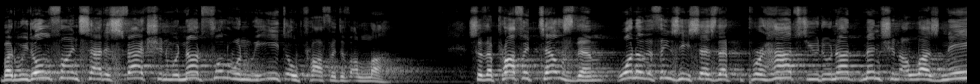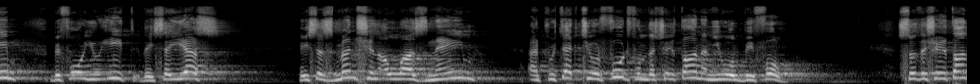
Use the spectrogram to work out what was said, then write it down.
but we don't find satisfaction. We're not full when we eat, O Prophet of Allah. So the Prophet tells them, one of the things he says that perhaps you do not mention Allah's name before you eat. They say yes. He says, mention Allah's name and protect your food from the shaitan and you will be full. So the shaitan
